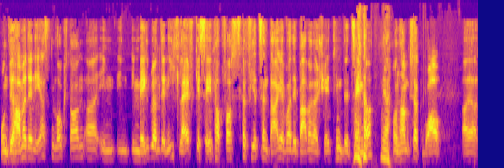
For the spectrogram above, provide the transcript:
Und wir haben ja den ersten Lockdown äh, in, in, in, Melbourne, den ich live gesehen habe, fast 14 Tage, war die Barbara Schett im Dezember ja, ja. und haben gesagt, wow, äh,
